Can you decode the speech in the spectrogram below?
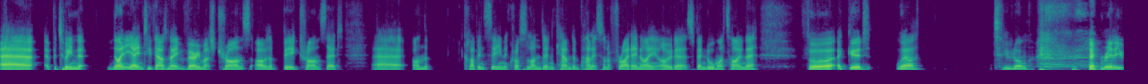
Uh, between 98 and 2008, very much trance. I was a big trance head uh, on the clubbing scene across London, Camden Palace on a Friday night. I would uh, spend all my time there for a good, well, too long, really.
